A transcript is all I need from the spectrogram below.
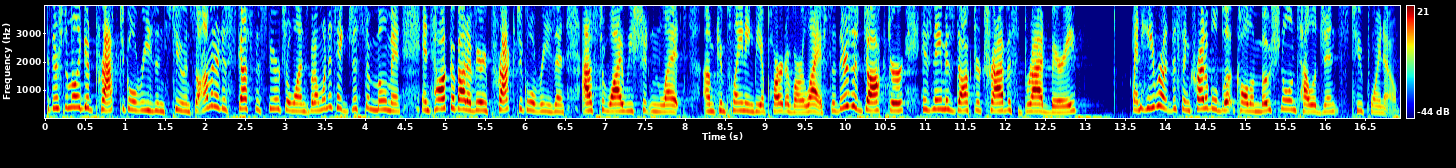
But there's some really good practical reasons too. And so I'm going to discuss the spiritual ones, but I want to take just a moment and talk about a very practical reason as to why we shouldn't let um, complaining be a part of our life. So there's a doctor. His name is Dr. Travis Bradberry. And he wrote this incredible book called Emotional Intelligence 2.0.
